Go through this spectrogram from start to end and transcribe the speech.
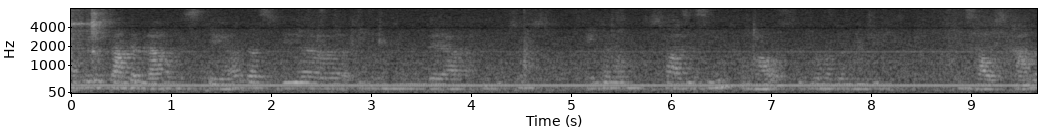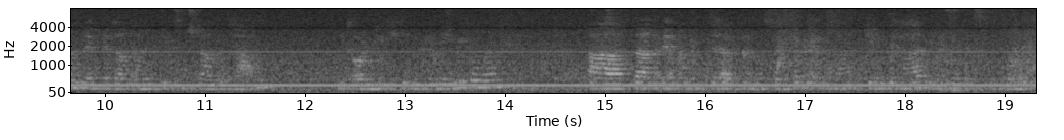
Also Stand der Planung ist der, dass wir in der Nutzungsänderungsphase sind vom Haus, bevor man dann wirklich ins Haus kann und wenn wir dann einen fixen Standort haben, mit allen wichtigen Genehmigungen, äh, dann werden wir mit der Firma GmbH, die diese das betreut,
